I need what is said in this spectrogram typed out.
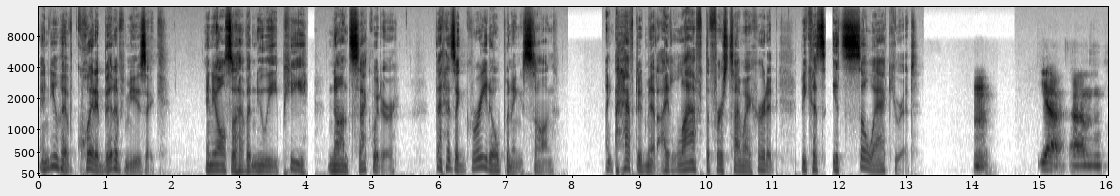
And you have quite a bit of music. And you also have a new EP, Non Sequitur, that has a great opening song. I have to admit, I laughed the first time I heard it because it's so accurate. Hmm. Yeah. Um,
